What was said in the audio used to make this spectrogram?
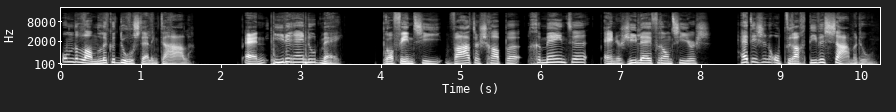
om de landelijke doelstelling te halen. En iedereen doet mee. Provincie, waterschappen, gemeenten, energieleveranciers. Het is een opdracht die we samen doen.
